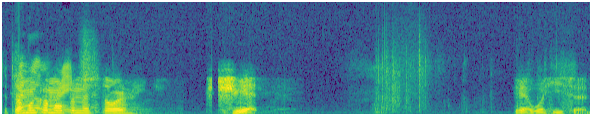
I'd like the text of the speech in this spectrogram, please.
Depending Someone come open range. this door. Shit. Yeah, what he said.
